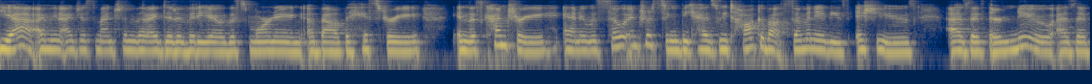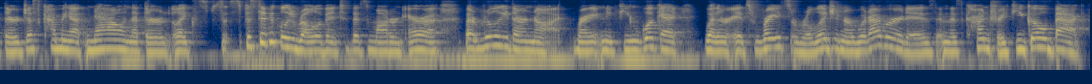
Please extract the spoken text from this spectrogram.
Yeah, I mean, I just mentioned that I did a video this morning about the history in this country. And it was so interesting because we talk about so many of these issues as if they're new, as if they're just coming up now and that they're like specifically relevant to this modern era, but really they're not, right? And if you look at whether it's race or religion or whatever it is in this country, if you go back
